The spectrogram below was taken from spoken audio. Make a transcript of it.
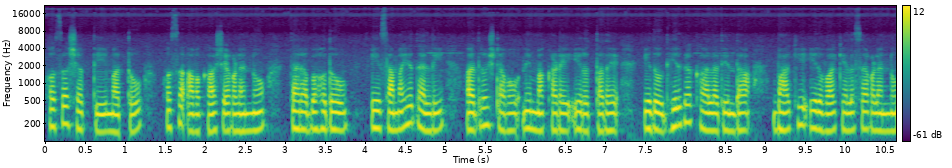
ಹೊಸ ಶಕ್ತಿ ಮತ್ತು ಹೊಸ ಅವಕಾಶಗಳನ್ನು ತರಬಹುದು. ಈ ಸಮಯದಲ್ಲಿ ಅದೃಷ್ಟವು ನಿಮ್ಮ ಕಡೆ ಇರುತ್ತದೆ. ಇದು ದೀರ್ಘಕಾಲದಿಂದ ಬಾಕಿ ಇರುವ ಕೆಲಸಗಳನ್ನು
